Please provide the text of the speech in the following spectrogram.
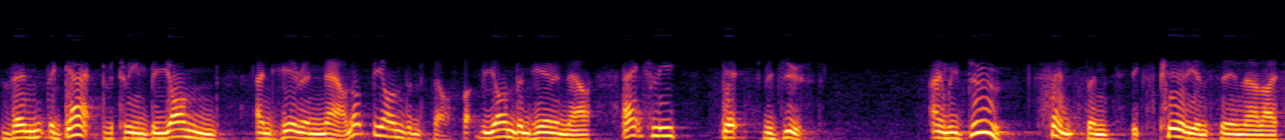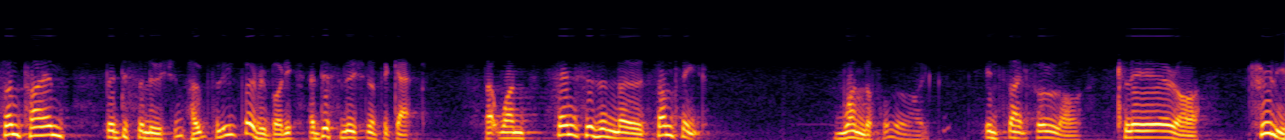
then the gap between beyond and here and now, not beyond and self, but beyond and here and now, actually gets reduced. And we do sense and experience in our life sometimes the dissolution, hopefully for everybody, a dissolution of the gap. That one senses and knows something wonderful or insightful or clear or truly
